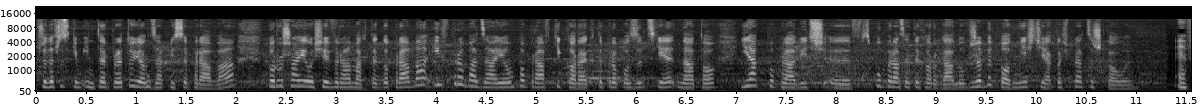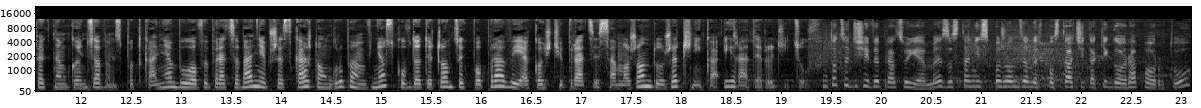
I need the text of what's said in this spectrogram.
przede wszystkim interpretując zapisy prawa, poruszają się w ramach tego prawa i wprowadzają poprawki, korekty, propozycje na to, jak poprawić e, współpracę tych organów, żeby podnieść jakość pracy szkoły. Efektem końcowym spotkania było wypracowanie przez każdą grupę wniosków dotyczących poprawy jakości pracy samorządu, rzecznika i Rady Rodziców. To, co dzisiaj wypracujemy, zostanie sporządzone w postaci takiego raportu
